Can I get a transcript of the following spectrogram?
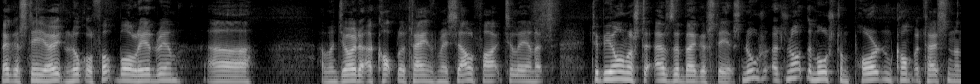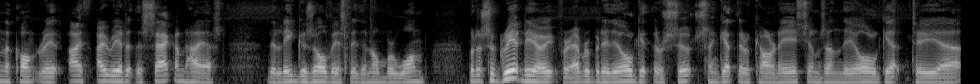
Biggest day out in local football, Adrian. Uh, I've enjoyed it a couple of times myself actually, and it's to be honest, it is the biggest day. It's no, it's not the most important competition in the country. I, I rate it the second highest. The league is obviously the number one. But it's a great day out for everybody. They all get their suits and get their carnations and they all get to uh,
